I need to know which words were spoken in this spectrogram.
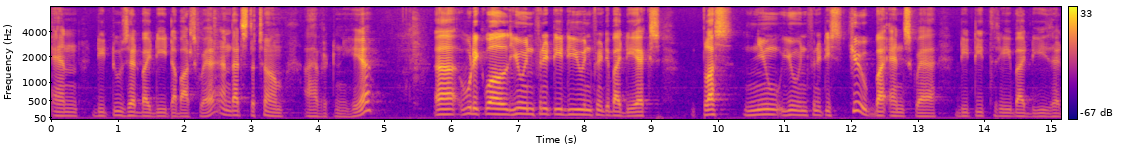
n d 2 z by d eta bar square and that is the term I have written here. Uh, would equal u infinity d u infinity by d x plus nu u infinity cube by n square d t 3 by d z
